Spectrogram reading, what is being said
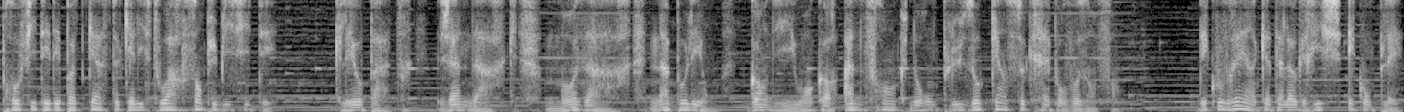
profitez des podcasts Quelle Histoire sans publicité. Cléopâtre, Jeanne d'Arc, Mozart, Napoléon, Gandhi ou encore Anne Frank n'auront plus aucun secret pour vos enfants. Découvrez un catalogue riche et complet,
